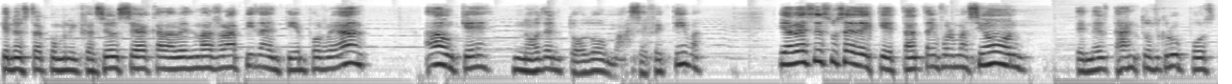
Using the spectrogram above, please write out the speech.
que nuestra comunicación sea cada vez más rápida en tiempo real, aunque no del todo más efectiva. Y a veces sucede que tanta información, tener tantos grupos,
